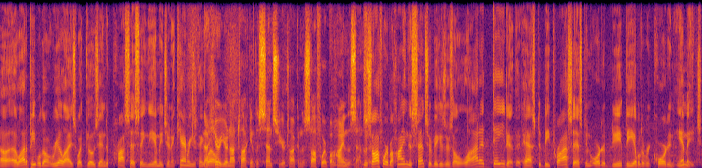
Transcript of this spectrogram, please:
Uh, a lot of people don't realize what goes into processing the image in a camera. You think, now well, here you're not talking the sensor you're talking the software behind the sensor. The software behind the sensor, because there's a lot of data that has to be processed in order to be able to record an image.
